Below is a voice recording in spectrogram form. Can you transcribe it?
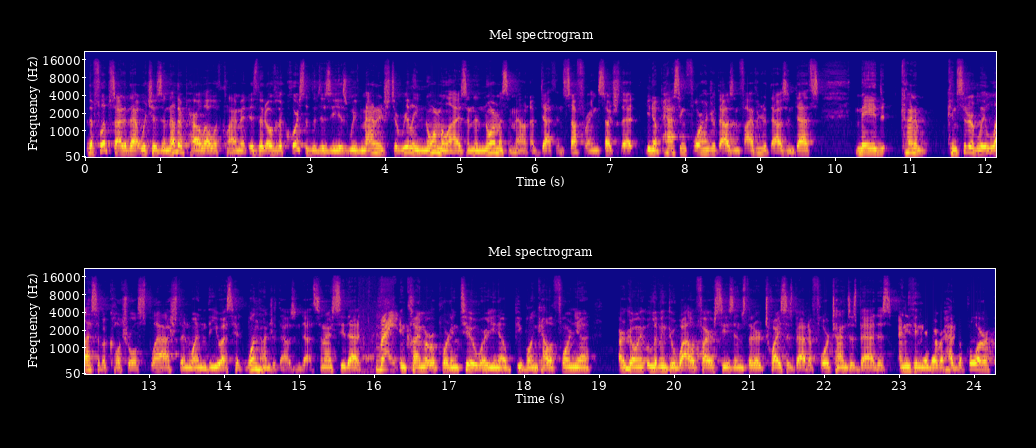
the flip side of that which is another parallel with climate is that over the course of the disease we've managed to really normalize an enormous amount of death and suffering such that you know passing 400,000 500,000 deaths made kind of considerably less of a cultural splash than when the US hit 100,000 deaths. And I see that right. in climate reporting too, where, you know, people in California are going living through wildfire seasons that are twice as bad or four times as bad as anything they've ever had before.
